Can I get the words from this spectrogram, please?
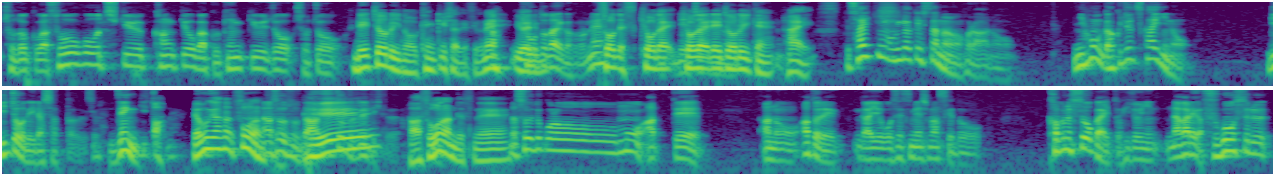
所属は総合地球環境学研究所所長、霊長類の研究者ですよね。京都。大学のね。そうです。兄弟、霊長類の兄弟霊長類研。はい。で最近お見かけしたのは、ほら、あの、日本学術会議の議長でいらっしゃったんですよね。前議長ね。山際さん、そうなんですか？あそうそうちょっと出てきたあ、そうなんですねそういうところもあって、あの、後で概要をご説明しますけど、株主総会と非常に流れが符合する、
